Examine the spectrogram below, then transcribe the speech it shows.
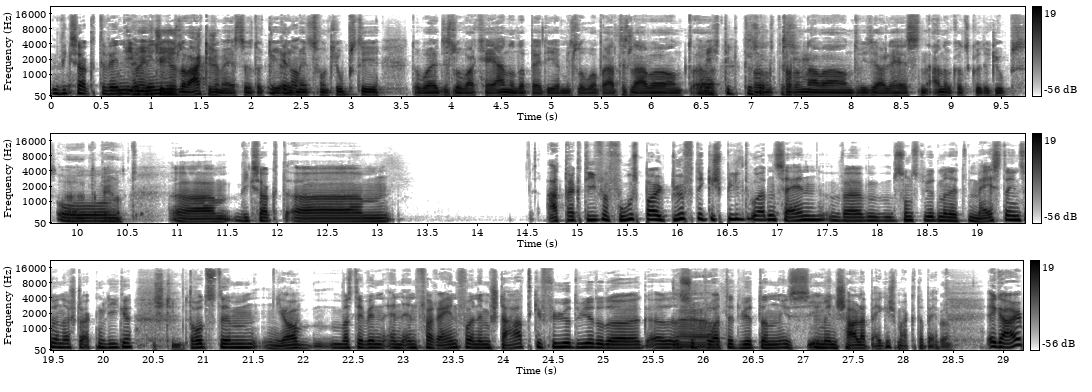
wie gesagt, wenn, Immerhin wenn tschechoslowakischer Meister, da reden Genau. wir jetzt von Clubs, die, da war ja die Slowakei an oder bei dir mit Slovan Bratislava und äh, Richtig. Trnava und wie sie alle heißen, auch noch ganz gute Clubs äh, dabei hat. Und ähm, wie gesagt, ähm, attraktiver Fußball dürfte gespielt worden sein, weil sonst würde man nicht Meister in so einer starken Liga. Stimmt. Trotzdem, ja, was der, wenn ein, ein Verein von einem Staat geführt wird oder äh, supportet wird, dann ist immer ein schaler Beigeschmack dabei. Ja. Egal,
